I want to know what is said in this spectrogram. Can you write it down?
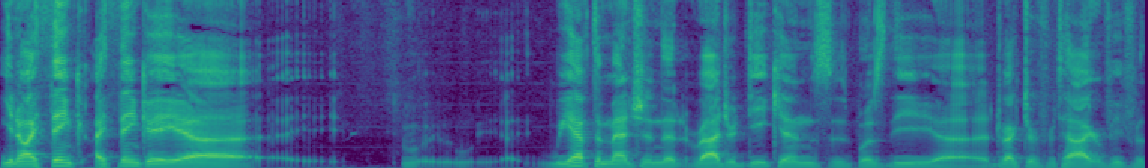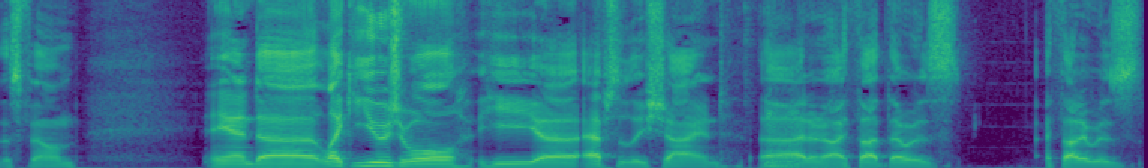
you know I think I think a uh we have to mention that Roger Deakins was the uh, director of photography for this film. And uh, like usual, he uh, absolutely shined. Uh, I don't know. I thought that was, I thought it was,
